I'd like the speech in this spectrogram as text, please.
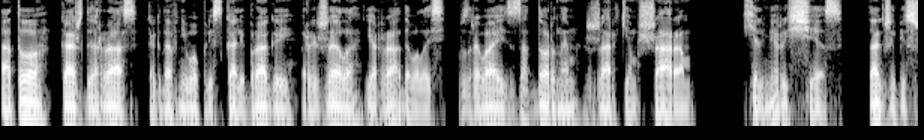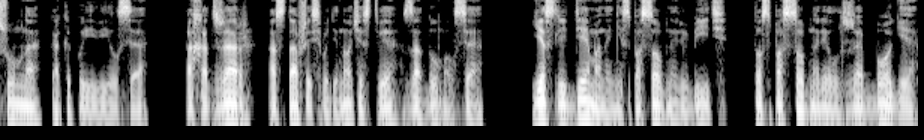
А то каждый раз, когда в него плескали брагой, рыжела и радовалась, взрываясь задорным, жарким шаром. Хельмер исчез, так же бесшумно, как и появился. А Хаджар, оставшись в одиночестве, задумался. Если демоны не способны любить, то способны ли лже-боги?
